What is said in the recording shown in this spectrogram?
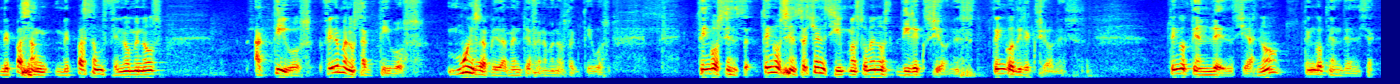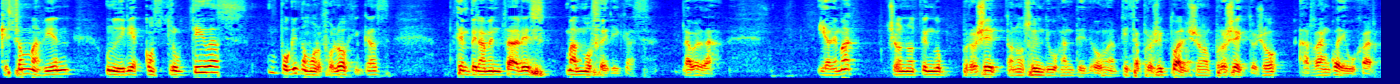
me pasan, me pasan fenómenos activos, fenómenos activos, muy rápidamente fenómenos activos. Tengo, tengo sensaciones y más o menos direcciones. Tengo direcciones. Tengo tendencias, ¿no? Tengo tendencias que son más bien, uno diría, constructivas, un poquito morfológicas, temperamentales, atmosféricas, la verdad. Y además yo no tengo proyecto, no soy un dibujante o un artista proyectual, yo no proyecto, yo arranco a dibujar.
